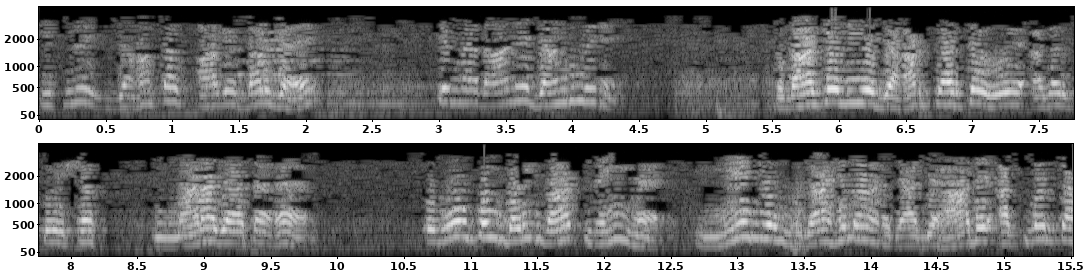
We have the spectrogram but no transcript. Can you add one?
اس میں جہاں تک آگے بڑھ گئے کہ میدان جنگ میں۔ خدا کے لیے جہاد کرتے ہوئے اگر کوئی شخص مارا جاتا ہے، تو وہ کوئی بڑی بات نہیں ہے۔ یہ جو مجاہدہ جہاد اکبر کا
